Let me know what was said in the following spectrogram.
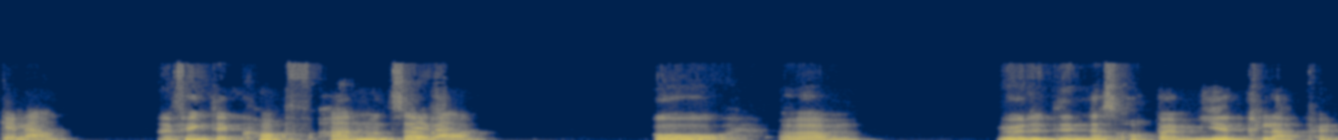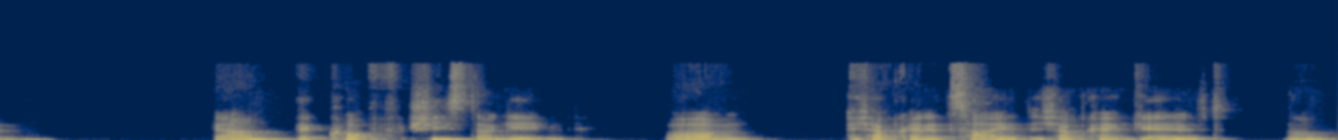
Genau. Dann fängt der Kopf an und sagt, genau. oh, ähm, würde denn das auch bei mir klappen? Ja, der Kopf schießt dagegen. Ähm, ich habe keine Zeit, ich habe kein Geld. Ne?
